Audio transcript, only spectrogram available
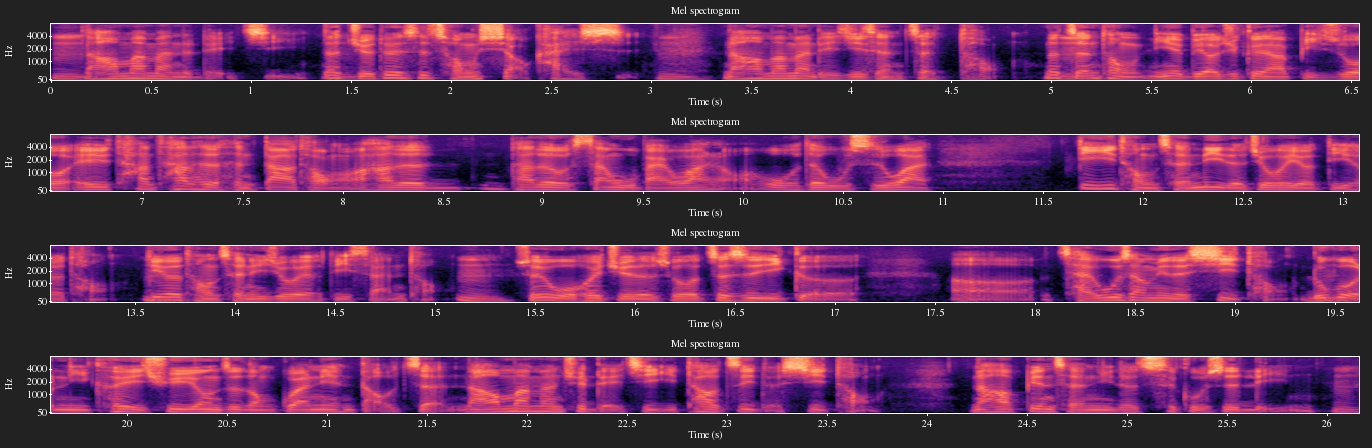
嗯，然后慢慢的累积，那绝对是从小开始，嗯，然后慢慢累积成整桶。那整桶你也不要去跟他比说，哎，他他的很大桶哦，他的他的三五百万哦，我的五十万，第一桶成立的就会有第二桶，第二桶成立就会有第三桶，嗯，所以我会觉得说这是一个呃财务上面的系统，如果你可以去用这种观念导正，然后慢慢去累积一套自己的系统。然后变成你的持股是零，嗯，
